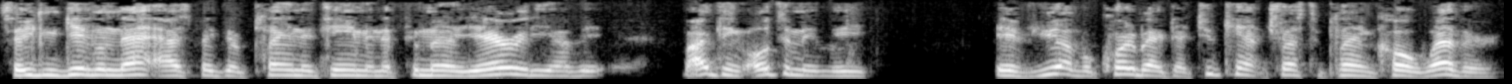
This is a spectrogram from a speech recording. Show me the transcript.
So you can give them that aspect of playing the team and the familiarity of it. But I think ultimately, if you have a quarterback that you can't trust to play in cold weather,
